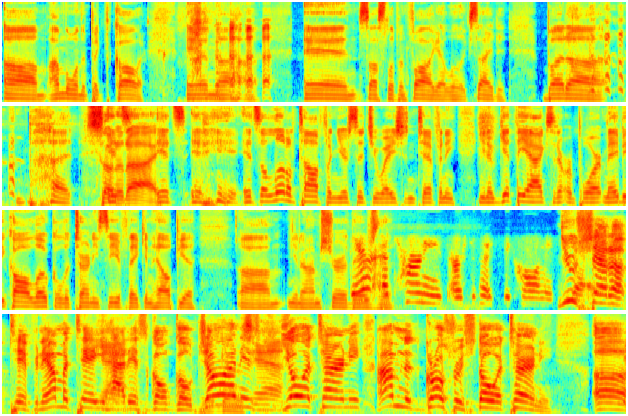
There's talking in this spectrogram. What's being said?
Um, I'm the one that picked the caller, and uh, and saw slip and fall. I got a little excited, but uh, but So did it's- I. It's it's a little tough in your situation, Tiffany. You know, get the accident report. Maybe call a local attorney, see if they can help you. Um, you know, I'm sure Their there's the, attorneys are supposed to be calling me. You today. shut up, Tiffany. I'm gonna tell you how this gonna go. John is Yeah. your attorney. I'm the grocery store attorney. Uh,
